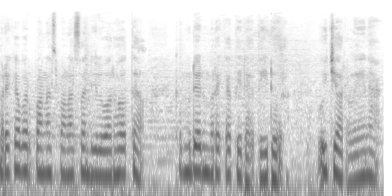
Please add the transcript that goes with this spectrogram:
Mereka berpanas-panasan di luar hotel, kemudian mereka tidak tidur. Ujar Lena.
